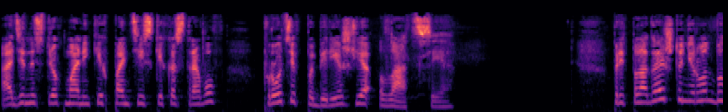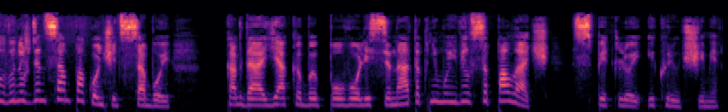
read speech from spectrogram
один из трех маленьких понтийских островов против побережья Лация. Предполагает, что Нерон был вынужден сам покончить с собой, когда якобы по воле Сената к нему явился палач с петлей и крючьями,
